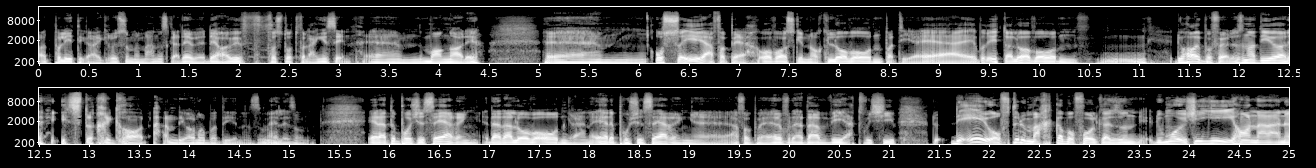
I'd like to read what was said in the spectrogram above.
At politikere er grusomme mennesker. Det, det har vi forstått for lenge siden, uh, mange av de. Eh, også i Frp, overraskende nok. Lov og orden-partiet. Jeg bryter lov og orden. Mm, du har jo på følelsen at de gjør det i større grad enn de andre partiene, som er litt sånn Er dette prosjessering? Det der lov og orden-greiene, er det prosjessering, eh, Frp? Er det fordi at vet hvor kjip Det er jo ofte du merker på folk at sånn Du må jo ikke gi han den,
